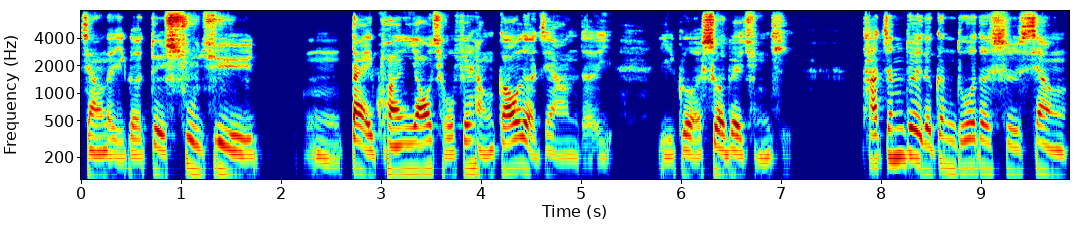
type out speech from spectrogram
这样的一个对数据嗯带宽要求非常高的这样的一个设备群体，它针对的更多的是像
